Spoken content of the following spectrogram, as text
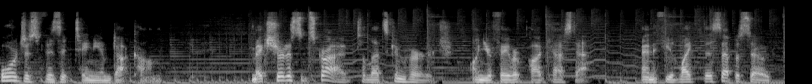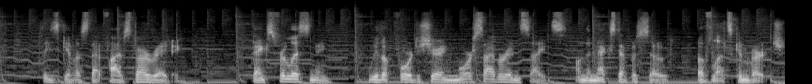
or just visit tanium.com. Make sure to subscribe to Let's Converge on your favorite podcast app. And if you liked this episode, please give us that five star rating. Thanks for listening. We look forward to sharing more cyber insights on the next episode of Let's Converge.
